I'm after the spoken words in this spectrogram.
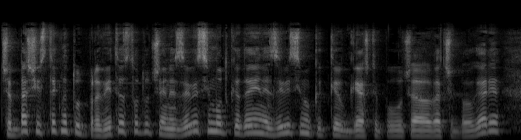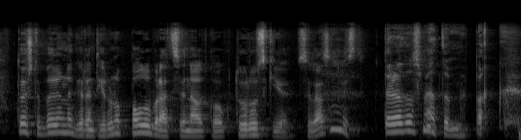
Че беше изтъкнато от правителството, че независимо от къде и независимо какъв газ ще получава вече България, той ще бъде на гарантирано по-добра цена, отколкото руския. Съгласен ли сте? Трябва да смятаме пак.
